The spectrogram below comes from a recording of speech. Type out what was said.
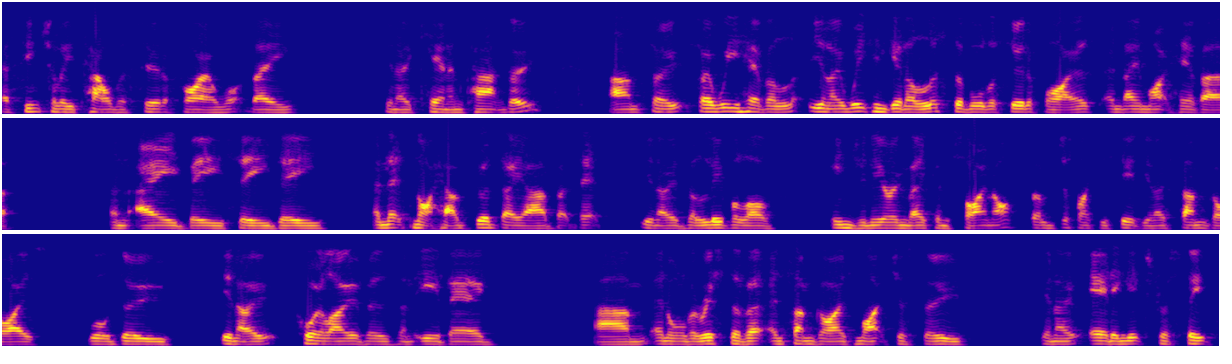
essentially tell the certifier what they, you know, can and can't do. Um, so so we have a you know we can get a list of all the certifiers, and they might have a an A, B, C, D, and that's not how good they are, but that's you know the level of engineering they can sign off. So just like you said, you know, some guys will do you know coilovers and airbags um, and all the rest of it, and some guys might just do you know adding extra seats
